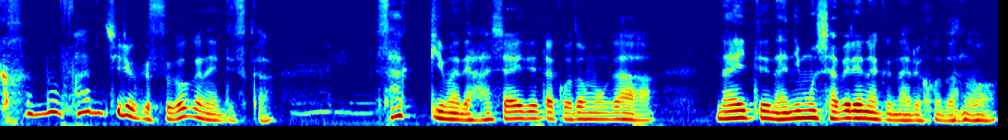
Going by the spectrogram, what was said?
このパンチ力すごくないですか？さっきまではしゃいでた子供が泣いて何も喋れなくなるほどの、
